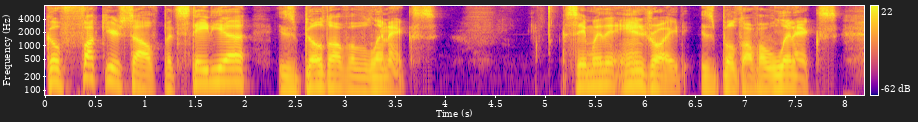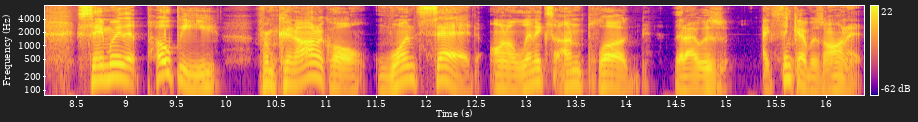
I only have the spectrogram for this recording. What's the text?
Go fuck yourself. But Stadia is built off of Linux. Same way that Android is built off of Linux. Same way that Popey from Canonical once said on a Linux Unplugged that I was, I think I was on it.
